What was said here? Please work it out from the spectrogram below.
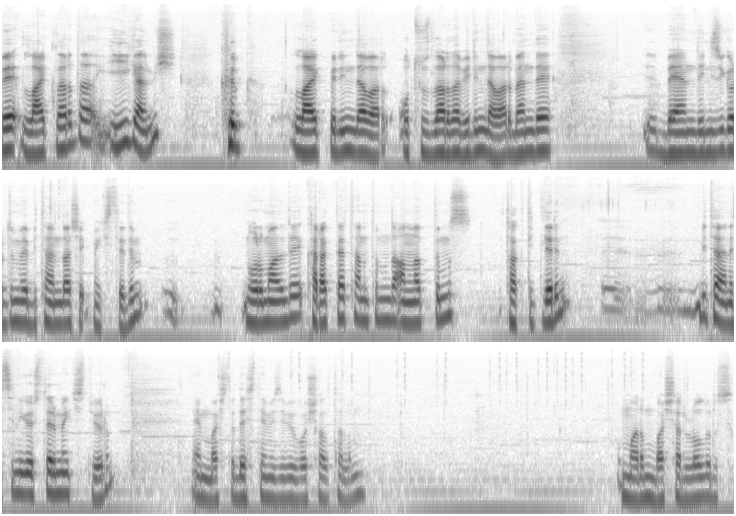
Ve like'ları da iyi gelmiş. 40 like birinde var. 30'larda birinde var. Ben de e, beğendiğinizi gördüm ve bir tane daha çekmek istedim. Normalde karakter tanıtımında anlattığımız taktiklerin e, bir tanesini göstermek istiyorum. En başta destemizi bir boşaltalım. Umarım başarılı oluruz.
